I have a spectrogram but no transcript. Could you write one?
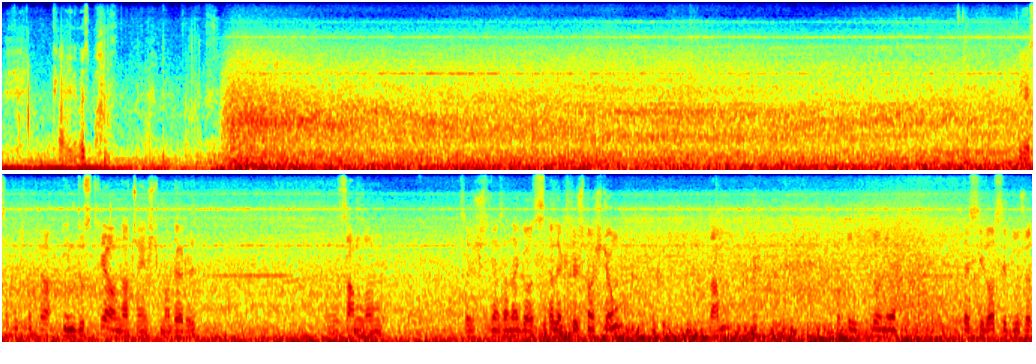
Kraj, wyspa. Tu jest jakaś taka industrialna część Madery. Za mną coś związanego z elektrycznością. tam. Po tej stronie te silosy duże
